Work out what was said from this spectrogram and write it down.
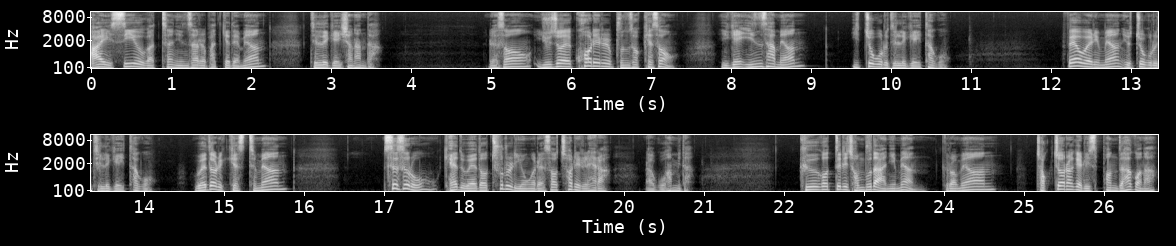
by see you 같은 인사를 받게 되면 딜리게이션 한다. 그래서 유저의 쿼리를 분석해서 이게 인사면 이쪽으로 딜리게이트하고 페어웰이면 이쪽으로 딜리게이트하고 웨더 리퀘스트면 스스로 get weather to를 이용을 해서 처리를 해라 라고 합니다. 그것들이 전부 다 아니면 그러면 적절하게 리스펀드 하거나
